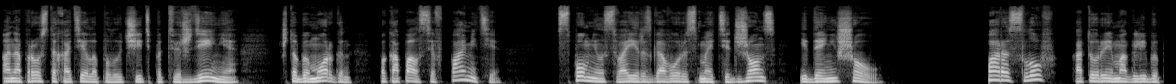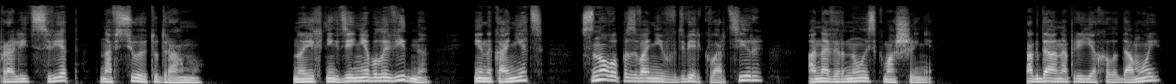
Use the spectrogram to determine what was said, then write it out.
Она просто хотела получить подтверждение, чтобы Морган покопался в памяти, вспомнил свои разговоры с Мэтти Джонс и Дэнни Шоу. Пара слов, которые могли бы пролить свет на всю эту драму. Но их нигде не было видно, и, наконец, снова позвонив в дверь квартиры, она вернулась к машине. Когда она приехала домой,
